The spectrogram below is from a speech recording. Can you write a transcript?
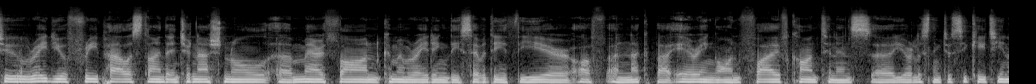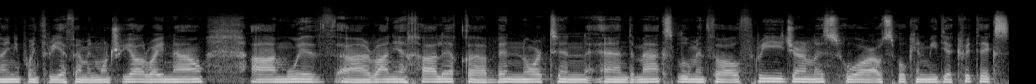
to Radio Free Palestine, the international uh, marathon commemorating the 70th year of Al Nakba, airing on five continents. Uh, you're listening to CKUT 90.3 FM in Montreal right now. I'm with uh, Rania Khalek, uh, Ben Norton, and Max Blumenthal, three journalists who are outspoken media critics.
